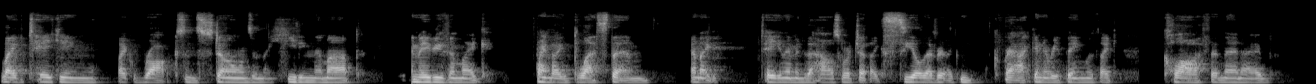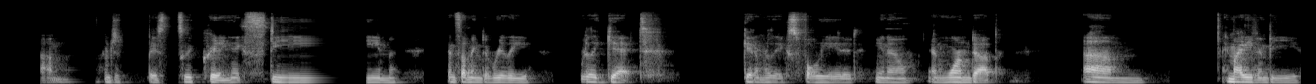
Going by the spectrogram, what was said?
like taking like rocks and stones and like heating them up and maybe even like trying to like bless them and like taking them into the house, which I've like sealed every like crack and everything with like cloth, and then I've um, I'm just basically creating like steam and something to really really get get them really exfoliated, you know, and warmed up. Um, it might even be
